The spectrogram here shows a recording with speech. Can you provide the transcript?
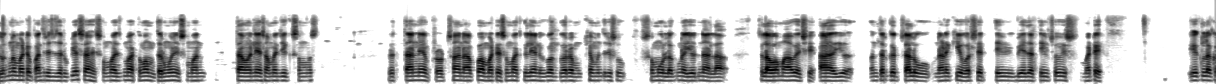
લગ્ન માટે પાંત્રીસ હજાર રૂપિયા સહાય. સમાજમાં તમામ ધર્મોની સમાનતા અને સામાજિક સમરસતાને પ્રોત્સાહન આપવા માટે સમાજ કલ્યાણ વિભાગ દ્વારા મુખ્યમંત્રી સમૂહ લગ્ન યોજના ચલાવવામાં આવે છે. આ અંતર્ગત ચાલુ નાણાકીય વર્ષે તેવી બે હજાર ત્રેવીસ ચોવીસ માટે એક લાખ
